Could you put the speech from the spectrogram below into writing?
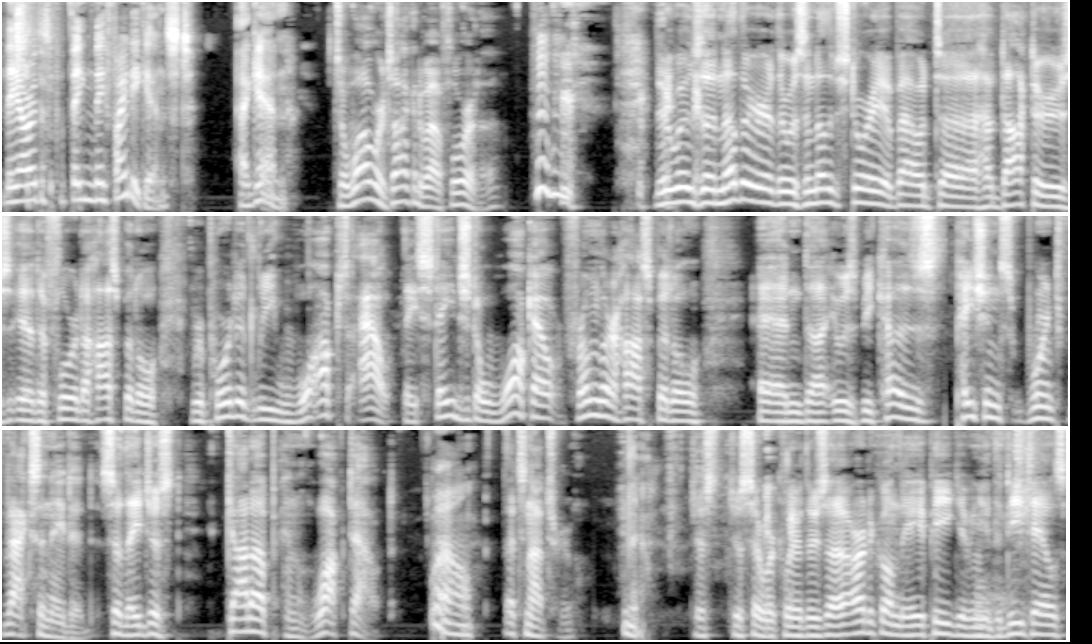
They are the thing they fight against. Again. So while we're talking about Florida, there was another there was another story about uh, how doctors at a Florida hospital reportedly walked out. They staged a walkout from their hospital, and uh, it was because patients weren't vaccinated. So they just got up and walked out. Well, That's not true. no. Just just so we're clear, there's an article in the AP giving you the details.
